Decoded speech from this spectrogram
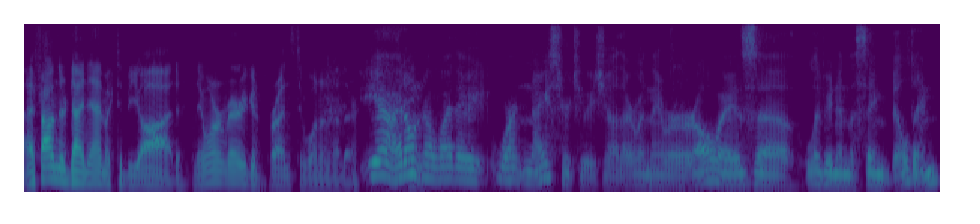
I found their dynamic to be odd. They weren't very good friends to one another. Yeah, I don't know why they weren't nicer to each other when they were always uh, living in the same building.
